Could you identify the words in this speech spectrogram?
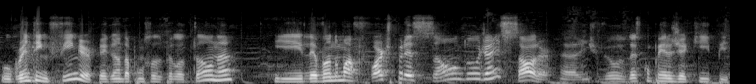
o Granton Finger pegando a ponta do pelotão, né? E levando uma forte pressão do Johnny Sauter. É, a gente viu os dois companheiros de equipe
